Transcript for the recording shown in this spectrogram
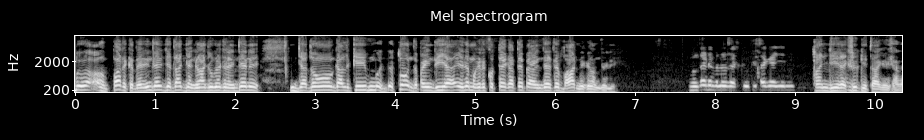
ਭ- ਭੜਕਦੇ ਰਹਿੰਦੇ ਜਿੱਦਾਂ ਜੰਗਲਾਂ ਜੁਗਲਾਂ 'ਚ ਰਹਿੰਦੇ ਨੇ ਜਦੋਂ ਗੱਲ ਕੀ ਧੁੰਦ ਪੈਂਦੀ ਆ ਇਹਦੇ ਮਗਰ ਕੁੱਤੇ ਕੱਤੇ ਪੈ ਜਾਂਦੇ ਤੇ ਬਾਹਰ ਨਿਕਲ ਆਉਂਦੇ ਨੇ। ਹੁਣ ਤੁਹਾਡੇ ਵੱਲੋਂ ਰੈਸਕਿਊ ਕੀਤਾ ਗਿਆ ਜੀ? ਹਾਂਜੀ ਰੈਸਕਿਊ ਕੀਤਾ ਗਿਆ ਸਰ।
